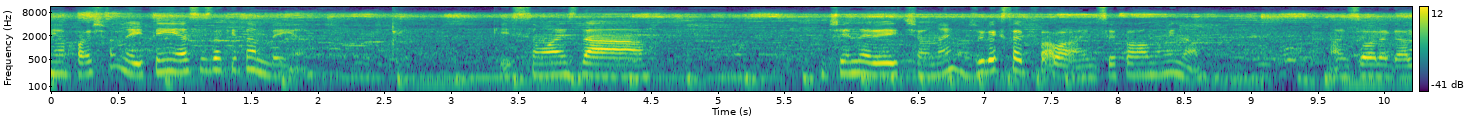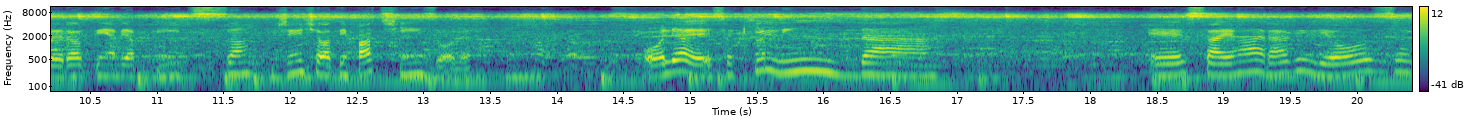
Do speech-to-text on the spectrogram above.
Me apaixonei. Tem essas aqui também, ó. Que são as da Generation, né? Júlia que sabe falar, não sei falar o nome não. Mas olha, galera, ela tem ali a pizza. Gente, ela tem patins, olha. Olha essa, que linda! Essa é maravilhosa,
